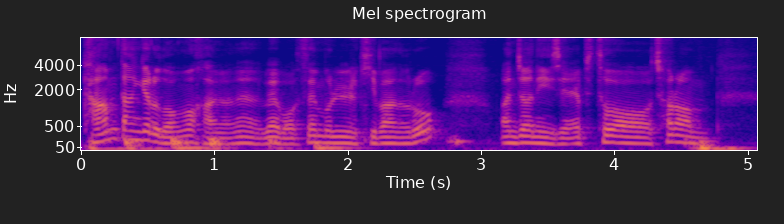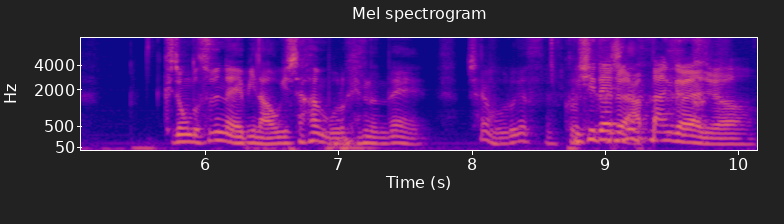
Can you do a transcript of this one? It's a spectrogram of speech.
다음 단계로 넘어가면은 WebAssembly를 기반으로 완전히 이제 App Store처럼 그 정도 수준의 앱이 나오기 시작하면 모르겠는데 잘 모르겠어요. 그 시대를 앞당겨야죠.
